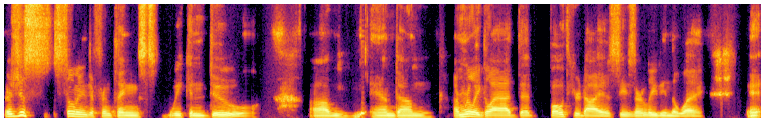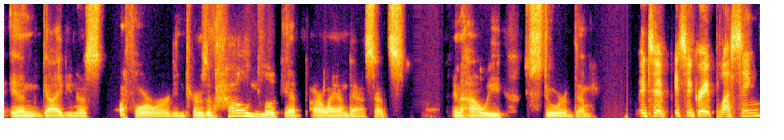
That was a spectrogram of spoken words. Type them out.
there's just so many different things we can do. Um, and um, I'm really glad that both your dioceses are leading the way and, and guiding us forward in terms of how we look at our land assets and how we steward them it's a it's a great blessing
